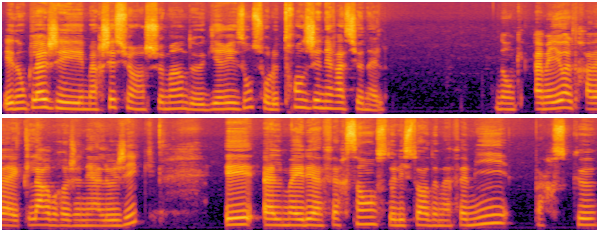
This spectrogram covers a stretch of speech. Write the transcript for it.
Et donc là, j'ai marché sur un chemin de guérison sur le transgénérationnel. Donc Ameyo, elle travaille avec l'arbre généalogique et elle m'a aidé à faire sens de l'histoire de ma famille parce que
